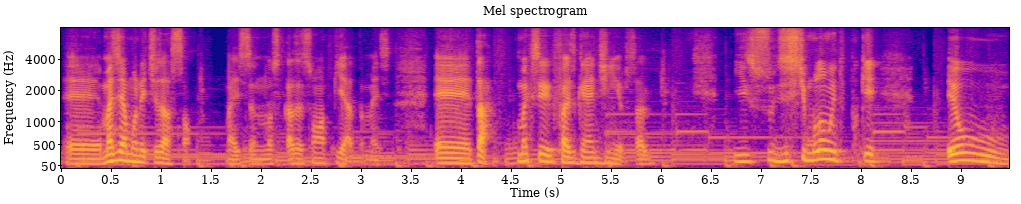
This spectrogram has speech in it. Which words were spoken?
É, mas é a monetização. Mas no nosso caso é só uma piada. Mas é, tá, como é que você faz ganhar dinheiro, sabe? Isso desestimula muito, porque eu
